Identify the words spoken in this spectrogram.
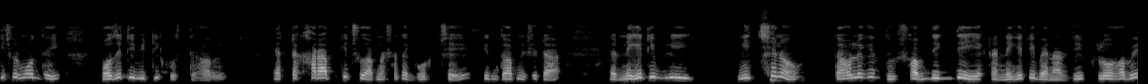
কিছুর মধ্যেই পজিটিভিটি খুঁজতে হবে। একটা খারাপ কিছু আপনার সাথে ঘটছে, কিন্তু আপনি সেটা নেগেটিভলি নিচ্ছেনও, তাহলে কিন্তু সব দিক দিয়েই একটা নেগেটিভ এনার্জি ফ্লো হবে,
